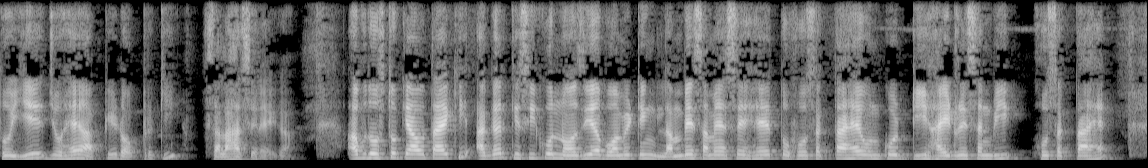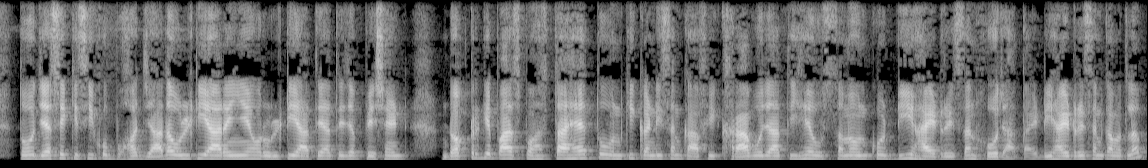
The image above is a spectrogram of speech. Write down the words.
तो ये जो है आपके डॉक्टर की सलाह से रहेगा। अब दोस्तों क्या होता है कि अगर किसी को नोजिया वॉमिटिंग लंबे समय से है तो हो सकता है उनको डिहाइड्रेशन भी हो सकता है। तो जैसे किसी को बहुत ज़्यादा उल्टी आ रही है और उल्टी आते आते जब पेशेंट डॉक्टर के पास पहुँचता है तो उनकी कंडीशन काफ़ी ख़राब हो जाती है। उस समय उनको डिहाइड्रेशन हो जाता है। डिहाइड्रेशन का मतलब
